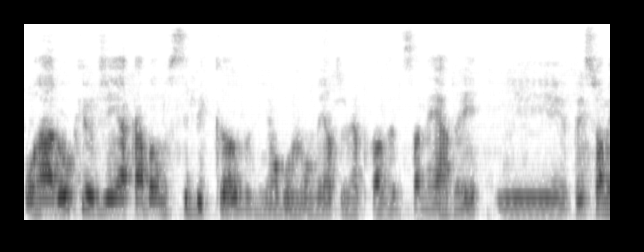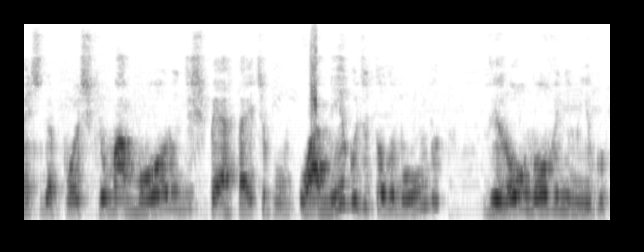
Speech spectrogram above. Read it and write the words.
o Haruka e o Jin acabam se bicando em alguns momentos, né, por causa dessa merda aí. E principalmente depois que o Mamoru desperta. Aí, tipo, o amigo de todo mundo virou o novo inimigo,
